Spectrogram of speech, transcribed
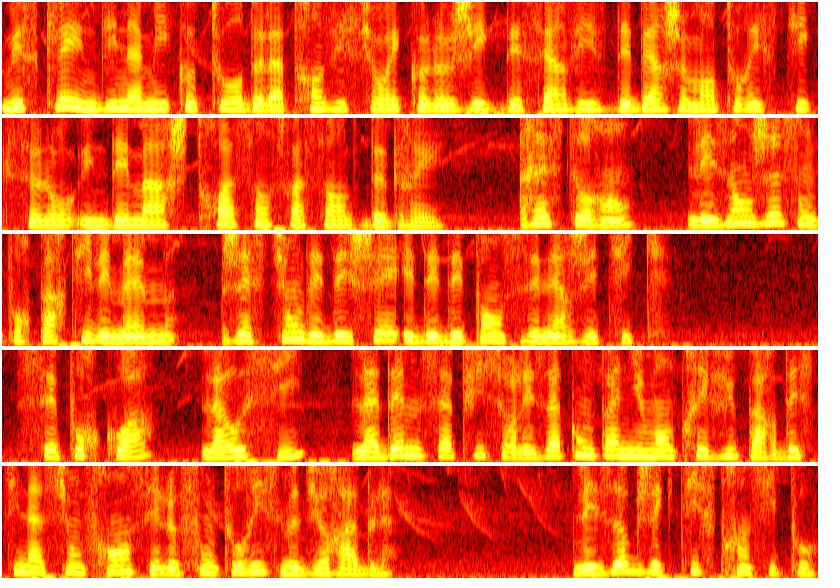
muscler une dynamique autour de la transition écologique des services d'hébergement touristique selon une démarche 360 degrés. Restaurant, les enjeux sont pour partie les mêmes, gestion des déchets et des dépenses énergétiques. C'est pourquoi, là aussi, l'ADEME s'appuie sur les accompagnements prévus par Destination France et le Fonds Tourisme Durable. Les objectifs principaux.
